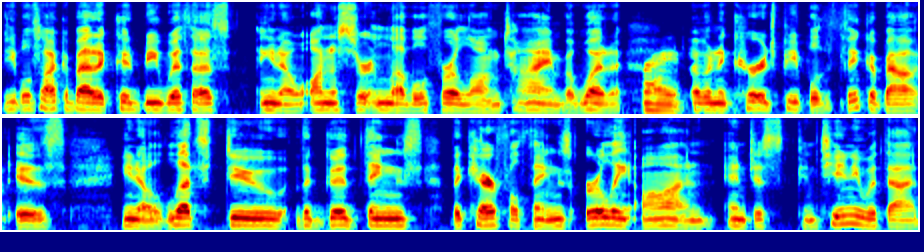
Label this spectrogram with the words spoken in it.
people talk about it could be with us, you know, on a certain level for a long time. But what right. I would encourage people to think about is, you know, let's do the good things, the careful things early on and just continue with that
